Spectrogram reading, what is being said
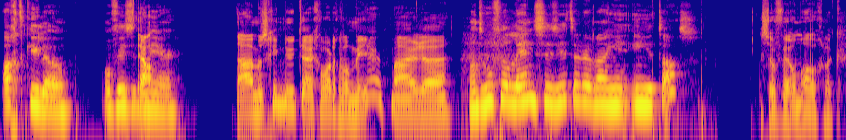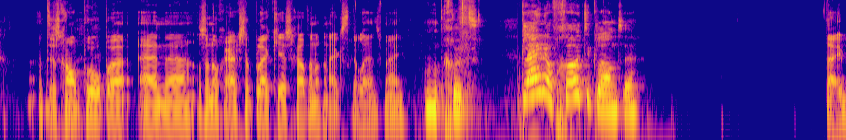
8 kilo. Of is het Ja. meer? Nou, misschien nu tegenwoordig wel meer, maar eh, Want hoeveel lenzen zitten er dan in, in je tas? zoveel mogelijk. Het is gewoon proppen en eh, als er nog ergens een plekje is, gaat er nog een extra lens mee. Wat goed. Kleine of grote klanten? Nee, ik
